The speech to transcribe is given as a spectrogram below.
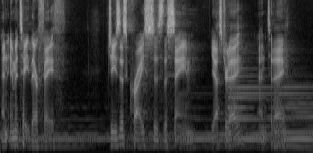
and imitate their faith. Jesus Christ is the same yesterday and today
